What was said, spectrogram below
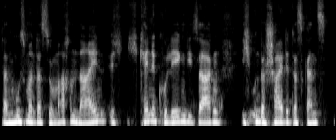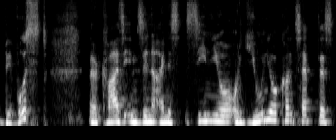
dann muss man das so machen. Nein, ich, ich kenne Kollegen, die sagen, ich unterscheide das ganz bewusst, äh, quasi im Sinne eines Senior- und Junior-Konzeptes.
